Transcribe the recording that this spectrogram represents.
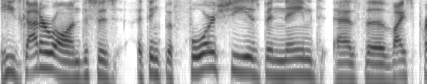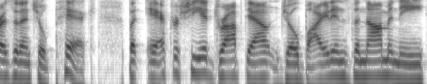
he's got her on. This is I think before she has been named as the vice presidential pick, but after she had dropped out and Joe Biden's the nominee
